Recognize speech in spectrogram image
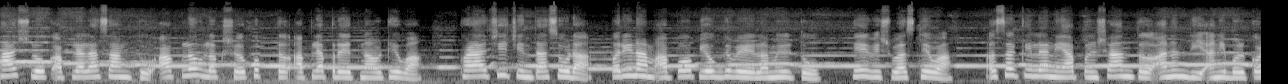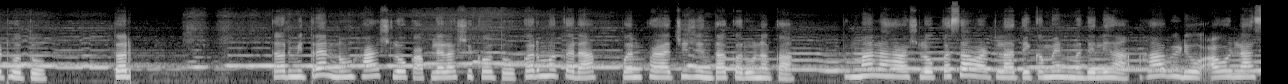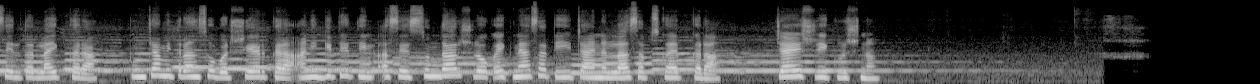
हा श्लोक आपल्याला सांगतो आपलं लक्ष फक्त आपल्या प्रयत्नावर ठेवा. फळाची चिंता सोडा. परिणाम आपोआप योग्य वेळेला मिळतो. हे विश्वास ठेवा. असं केल्याने आपण शांत आनंदी आणि बळकट होतो. तर तर मित्रांनो हा श्लोक आपल्याला शिकवतो कर्म करा पण फळाची चिंता करू नका. तुम्हाला हा श्लोक कसा वाटला ते कमेंटमध्ये लिहा. हा व्हिडिओ आवडला असेल तर लाईक करा. तुमच्या मित्रांसोबत शेअर करा आणि गीतेतील असे सुंदर श्लोक ऐकण्यासाठी चॅनलला सबस्क्राईब करा. जय श्रीकृष्ण.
